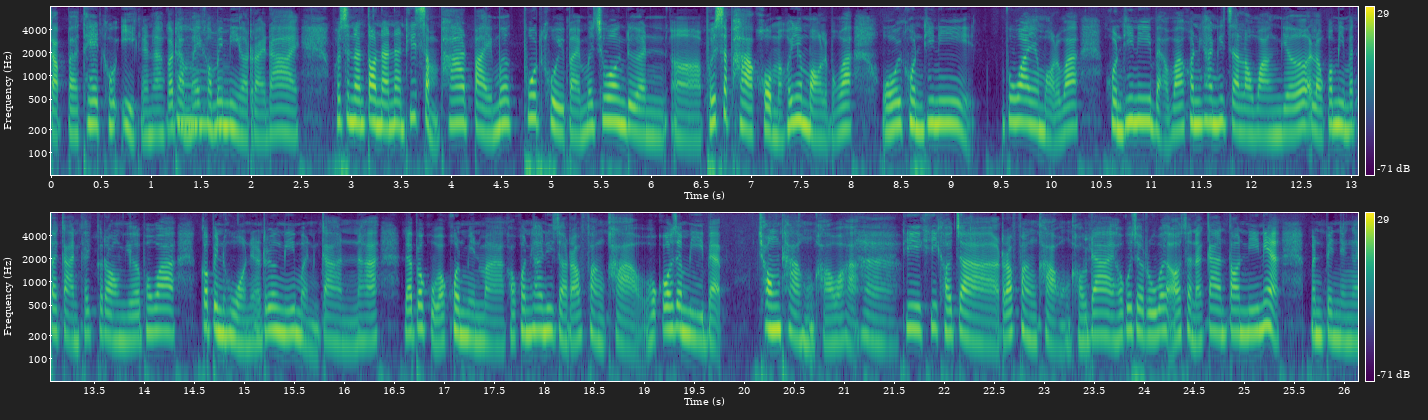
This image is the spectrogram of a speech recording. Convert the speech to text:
กับประเทศเขาอีกนะก็ทำให้เขาไม่มีรายได้ เพราะฉะนั้นตอนนั้นน่ะที่สัมภาษณ์ไปเมื่อพูดคุยไปเมื่อช่วงเดือนเออพฤษภาคมอะเขายังบอกเลยบอกว่าโอ้ยคนที่นี่ ผู้ว่ายังบอกเลยว่าคนที่นี่แบบว่าค่อนข้างที่จะระวังเยอะ เราก็มีมาตรการคัดกรองเยอะ เพราะว่าก็เป็นห่วงในเรื่องนี้เหมือนกันนะคะแล้วปรากฏว่าคนเมียนมาเขาค่อนข้างที่จะรับฟังข่าวเขาก็จะมีแบบช่องทางของเขาอะค่ะค่ะที่ที่เขาจะรับฟังข่าวของเขาได้ เขาก็จะรู้ว่าอ๋อสถานการณ์ตอนนี้เนี่ยมันเป็นยังไง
